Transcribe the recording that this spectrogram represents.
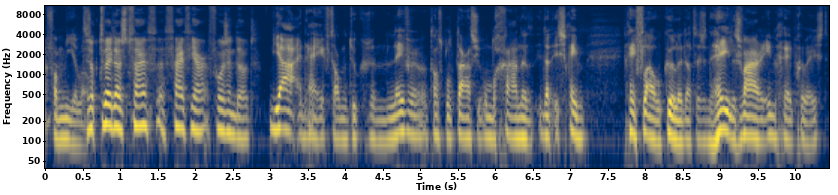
van Mierlo. Het is ook 2005, eh, vijf jaar voor zijn dood. Ja, en hij heeft dan natuurlijk zijn levertransplantatie ondergaan. Dat is geen, geen flauwe kullen. Dat is een hele zware ingreep geweest.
